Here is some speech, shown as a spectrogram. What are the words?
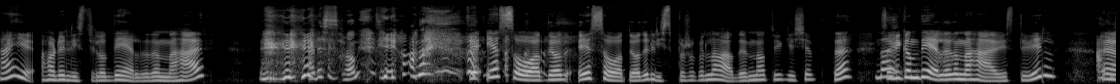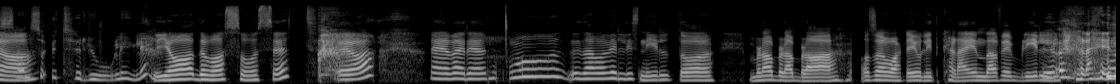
Hei, har du lyst til å dele denne her? Er det sant? ja. jeg, jeg, så hadde, jeg så at du hadde lyst på sjokolade, men at du ikke kjøpte. Så vi kan dele denne her hvis du vil. Er det Ja. sant? Så utrolig hyggelig. Ja, det var så søtt. Ja. Jeg bare Å, det der var veldig snilt, og bla, bla, bla. Og så ble jeg jo litt klein, da, for jeg blir litt klein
